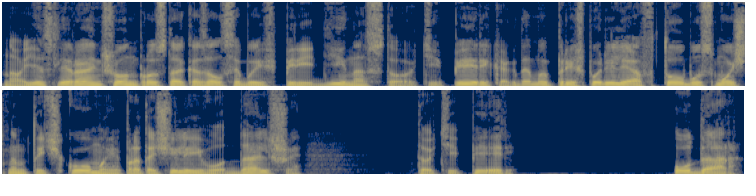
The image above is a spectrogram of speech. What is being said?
Но если раньше он просто оказался бы впереди нас, то теперь, когда мы пришпорили автобус мощным тычком и протащили его дальше, то теперь... Удар!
